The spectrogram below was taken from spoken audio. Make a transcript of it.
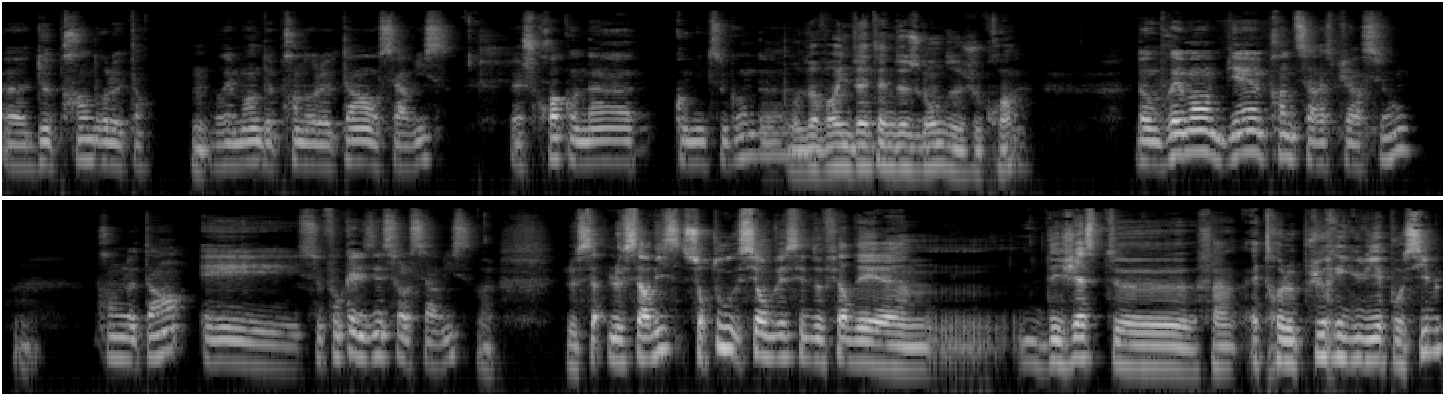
euh, de prendre le temps. Hmm. Vraiment de prendre le temps au service. Euh, je crois qu'on a combien de secondes euh On doit avoir une vingtaine de secondes, je crois. Donc vraiment bien prendre sa respiration, prendre le temps et se focaliser sur le service. Le, le service, surtout si on veut essayer de faire des, euh, des gestes, euh, enfin, être le plus régulier possible,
